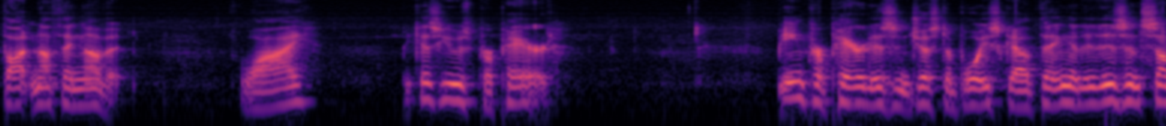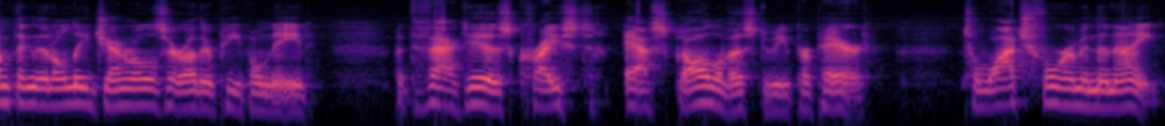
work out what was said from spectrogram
thought nothing of it. Why? Because he was prepared. Being prepared isn't just a Boy Scout thing, and it isn't something that only generals or other people need. But the fact is, Christ asked all of us to be prepared, to watch for him in the night,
